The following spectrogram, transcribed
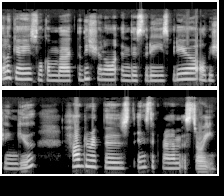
Hello guys, welcome back to this channel. In this today's video, I'll be showing you how to repost Instagram story.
